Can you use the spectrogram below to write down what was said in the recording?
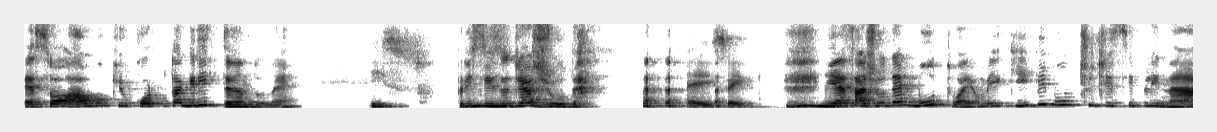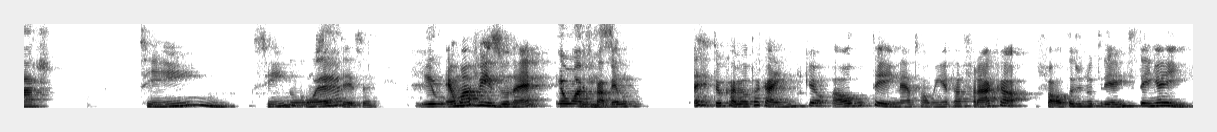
é só algo que o corpo está gritando, né? Isso. Preciso Uhum. de ajuda. É isso aí. E Uhum. essa ajuda é mútua, é uma equipe multidisciplinar, Sim, sim, não com é? certeza. É Eu, um aviso, né? é um Teu aviso. cabelo, teu cabelo tá caindo porque algo tem, né? Tua unha tá fraca, falta de nutrientes tem aí.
